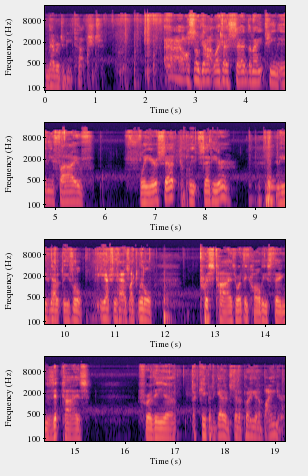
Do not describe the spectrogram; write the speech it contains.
never to be touched. And I also got, like I said, the 1985 Fleer set, complete set here. And he's got these little, he actually has like little twist ties, or what they call these things, zip ties for the uh, to keep it together instead of putting in a binder.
